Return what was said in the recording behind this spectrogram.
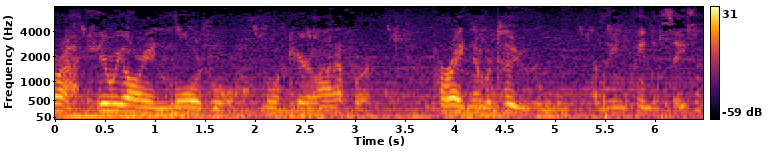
right, here we are in Mooresville, North Carolina for parade number two of the Independence season.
